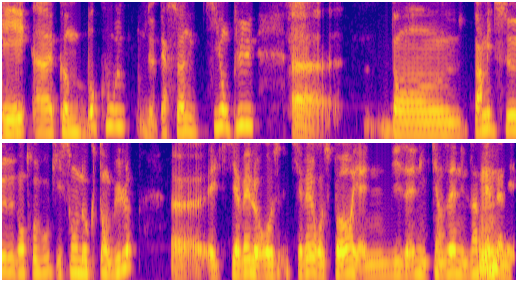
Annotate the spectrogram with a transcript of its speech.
Et euh, comme beaucoup de personnes qui ont pu, euh, dans, parmi ceux d'entre vous qui sont noctambules euh, et qui avaient, qui avaient Eurosport il y a une dizaine, une quinzaine, une vingtaine Mhm. d'années.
